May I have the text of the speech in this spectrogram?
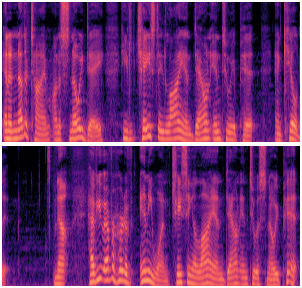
And another time, on a snowy day, he chased a lion down into a pit and killed it. Now, have you ever heard of anyone chasing a lion down into a snowy pit?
